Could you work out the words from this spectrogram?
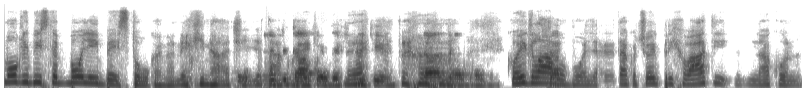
mogli biste bolje i bez toga na neki način. Je tako, tako je, definitivno. Da, da, da. Koji glavo bolje. Tako čovjek prihvati nakon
